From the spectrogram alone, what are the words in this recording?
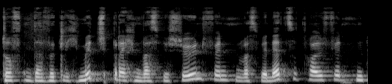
durften da wirklich mitsprechen, was wir schön finden, was wir nicht so toll finden.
